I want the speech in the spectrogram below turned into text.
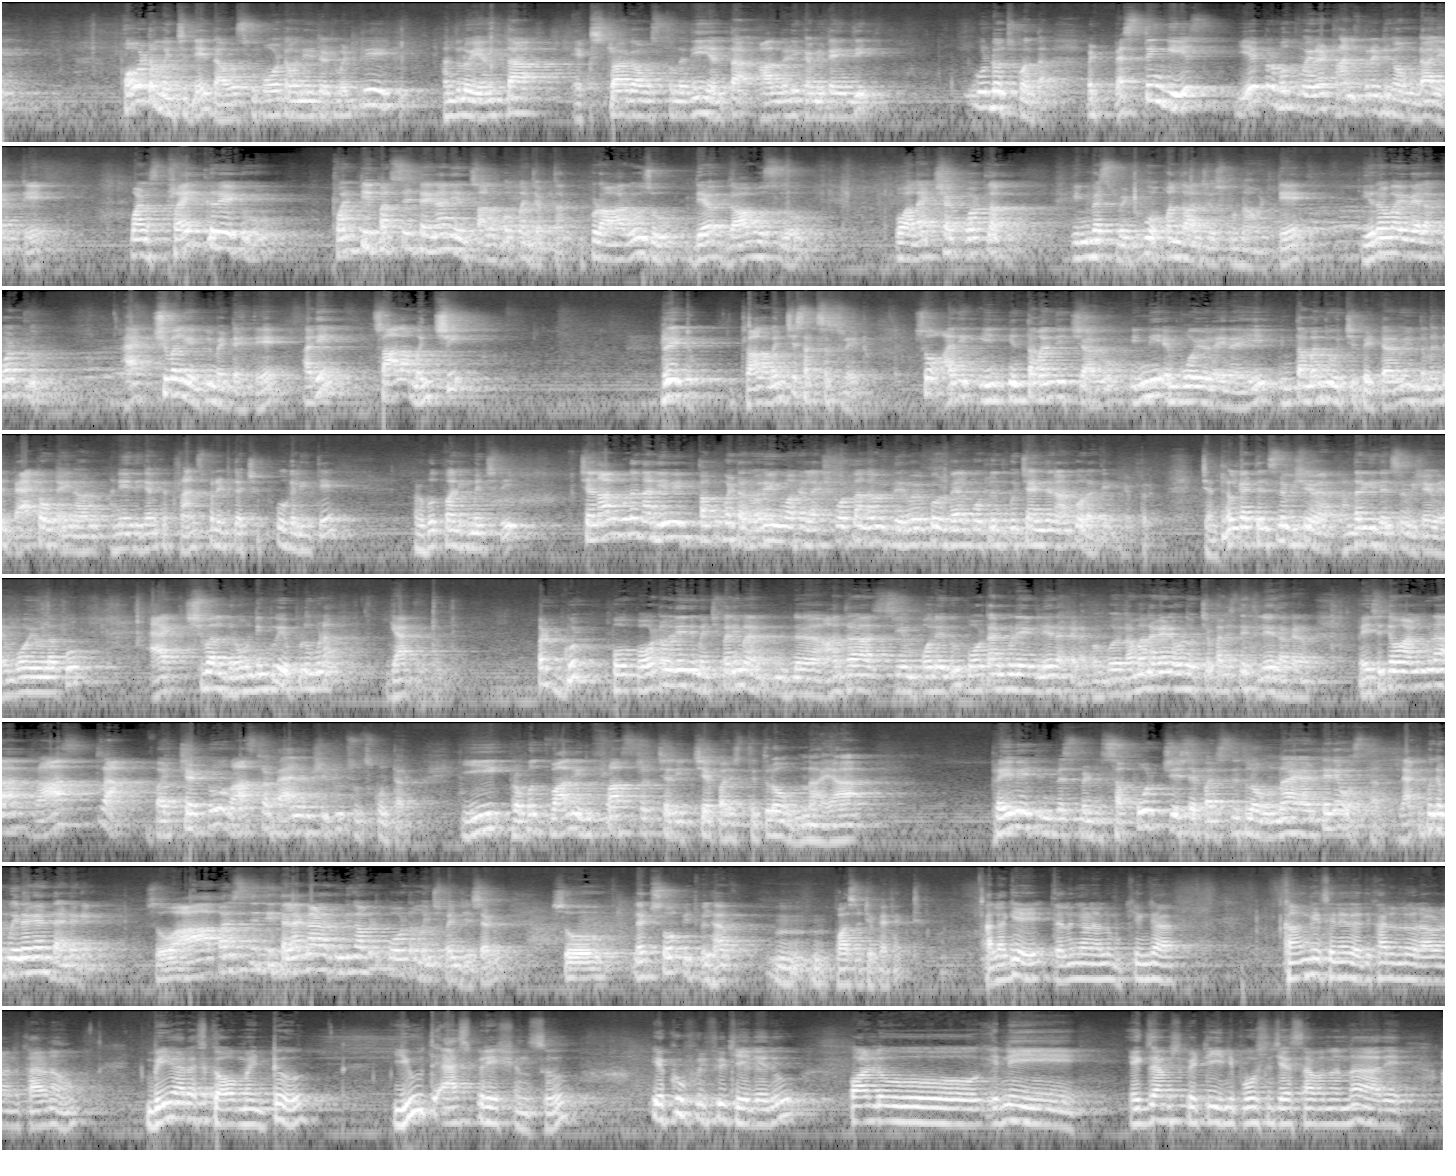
పోవటం మంచిదే. దావస్కు పోవటం అనేటటువంటిది అందులో ఎంత ఎక్స్ట్రాగా వస్తున్నది ఎంత ఆల్రెడీ కమిట్ అయింది ఉండొచ్చు కొంత. బట్ బెస్ట్ థింగ్ ఈజ్ ఏ ప్రభుత్వమైనా ట్రాన్స్పరెంట్గా ఉండాలి అంటే వాళ్ళ స్ట్రైక్ రేటు ట్వంటీ పర్సెంట్ అయినా నేను చాలా గొప్ప అని చెప్తాను. ఇప్పుడు ఆ రోజు దే దావోస్లో ఓ లక్ష కోట్లకు ఇన్వెస్ట్మెంట్కు ఒప్పందాలు చేసుకున్నామంటే ఇరవై వేల కోట్లు యాక్చువల్గా ఇంప్లిమెంట్ అయితే అది చాలా మంచి రేటు చాలా మంచి సక్సెస్ రేటు. సో అది ఇ- ఇంతమంది ఇచ్చారు ఇన్ని ఎంపోయోలు అయినాయి ఇంతమంది వచ్చి పెట్టారు ఇంతమంది బ్యాక్అవుట్ అయినారు అనేది కనుక ట్రాన్స్పరెంట్గా చెప్పుకోగలిగితే ప్రభుత్వానికి మంచిది. జనాలు కూడా దాన్ని ఏమి తప్పు పట్టారు అరే అక్కడ లక్ష కోట్లు అన్నావు ఇప్పుడు ఇరవై కోట్లు వేల కోట్లు ఎందుకు వచ్చాయింది అని అనుకోరు అది. చెప్పారు జనరల్గా తెలిసిన విషయం అందరికీ తెలిసిన విషయం ఎంఓయూలకు యాక్చువల్ గ్రౌండింగ్కు ఎప్పుడు కూడా గ్యాప్ ఉంటుంది. బట్ గుడ్ పో పోవటం అనేది మంచి పని. మన ఆంధ్ర సీఎం పోలేదు పోవటానికి కూడా ఏం లేదు అక్కడ. రమణ గారి కూడా వచ్చే పరిస్థితి లేదు అక్కడ. బేసిక్గా వాళ్ళు కూడా రాష్ట్ర బడ్జెట్ రాష్ట్ర బ్యాలెన్స్ షీట్ చూసుకుంటారు. ఈ ప్రభుత్వాలు ఇన్ఫ్రాస్ట్రక్చర్ ఇచ్చే పరిస్థితిలో ఉన్నాయా? ప్రైవేట్ ఇన్వెస్ట్మెంట్ సపోర్ట్ చేసే పరిస్థితిలో ఉన్నాయా అంటేనే వస్తారు. లేకపోతే పోయినా కానీ దండగే. సో ఆ పరిస్థితి తెలంగాణకు ఉంది కాబట్టి పోవటం మంచి పని చేశాడు. So let's hope it will have positive effect అలాగే తెలంగాణలో ముఖ్యంగా కాంగ్రెస్ అనేది అధికారంలో రావడానికి కారణం బీఆర్ఎస్ గవర్నమెంట్ యూత్ యాస్పిరేషన్స్ ఎక్కువ ఫుల్ఫిల్ చేయలేదు. వాళ్ళు ఎన్ని ఎగ్జామ్స్ పెట్టి ఇన్ని పోస్టులు చేస్తామన్నా అది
